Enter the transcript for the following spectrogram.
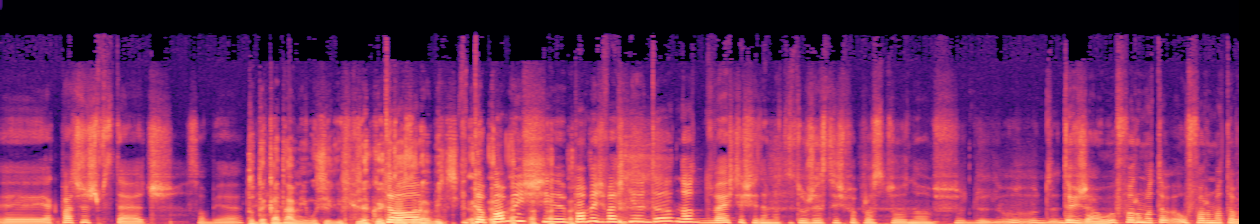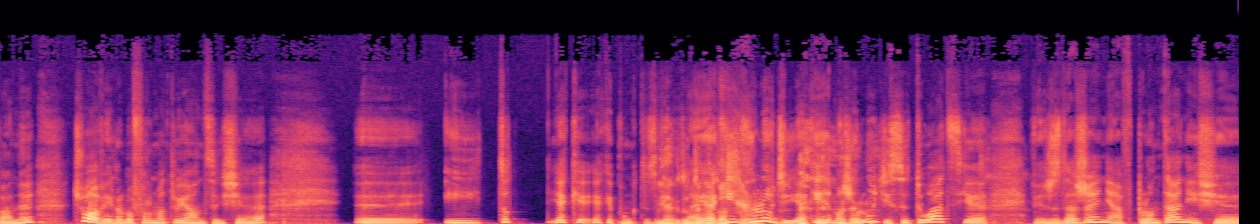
Y, Jak patrzysz wstecz sobie, To dekadami musieliśmy jakoś to, to, zrobić. to pomyśl, pomyśl właśnie do no 27, no to, już jesteś po prostu no, dojrzały, uformato- uformatowany człowiek albo formatujący się. Yy, I to jakie, jakie punkty zwrotne? Jak Jakich doszło? ludzi, jakie może ludzi, sytuacje, wiesz, zdarzenia, wplątanie się,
